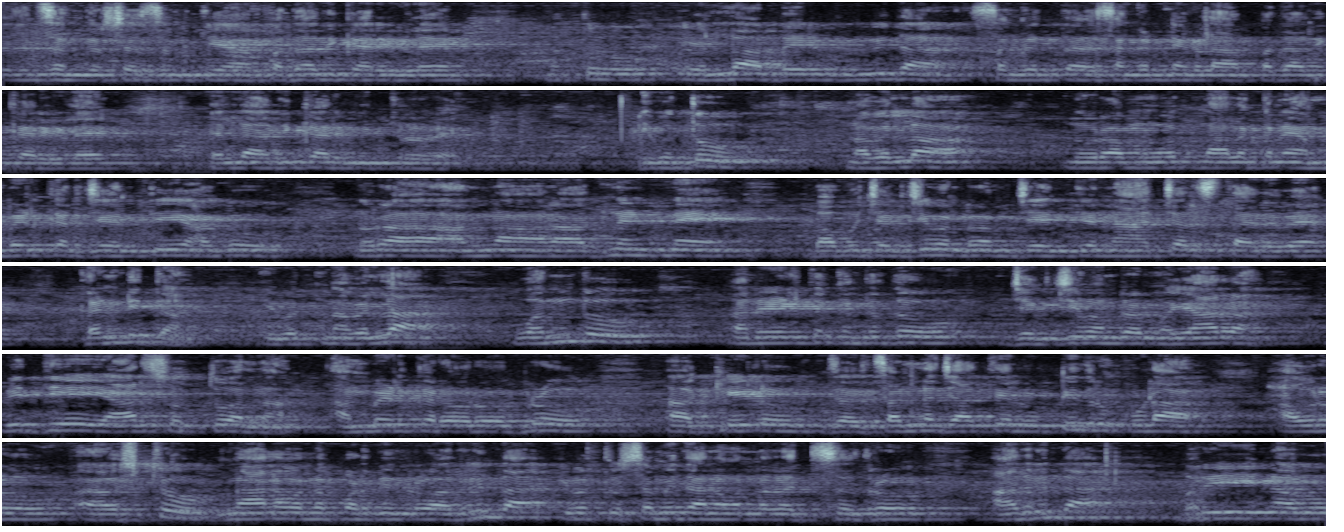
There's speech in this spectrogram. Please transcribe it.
ದಲಿತ ಸಂಘರ್ಷ ಸಮಿತಿಯ ಪದಾಧಿಕಾರಿಗಳೇ ಮತ್ತು ಎಲ್ಲ ಬೇರೆ ವಿವಿಧ ಸಂಘಟ ಸಂಘಟನೆಗಳ ಪದಾಧಿಕಾರಿಗಳೇ, ಎಲ್ಲ ಅಧಿಕಾರಿ ಮಿತ್ರರೇ. ಇವತ್ತು ನಾವೆಲ್ಲ ನೂರ ಮೂವತ್ತ್ನಾಲ್ಕನೇ ಅಂಬೇಡ್ಕರ್ ಜಯಂತಿ ಹಾಗೂ ನೂರ ಹನ್ನ ಹದಿನೆಂಟನೇ ಬಾಬು ಜಗಜೀವನ್ ರಾಮ್ ಜಯಂತಿಯನ್ನು ಆಚರಿಸ್ತಾ ಇದ್ದೇವೆ. ಖಂಡಿತ ಇವತ್ತು ನಾವೆಲ್ಲ ಒಂದು ನಾನು ಹೇಳ್ತಕ್ಕಂಥದ್ದು ಜಗಜೀವನ್ ರಾಮ್ ಯಾರ ವಿದ್ಯೆ ಯಾರ ಸೊತ್ತು ಅಲ್ಲ. ಅಂಬೇಡ್ಕರ್ ಅವರು ಒಬ್ಬರು ಕೀಳು, ಜ, ಸಣ್ಣ ಜಾತಿಯಲ್ಲಿ ಹುಟ್ಟಿದ್ರು ಕೂಡ ಅವರು ಅಷ್ಟು ಜ್ಞಾನವನ್ನು ಪಡೆದಿದ್ರು. ಅದರಿಂದ ಇವತ್ತು ಸಂವಿಧಾನವನ್ನು ರಚಿಸಿದ್ರು. ಆದ್ದರಿಂದ ಬರೀ ನಾವು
